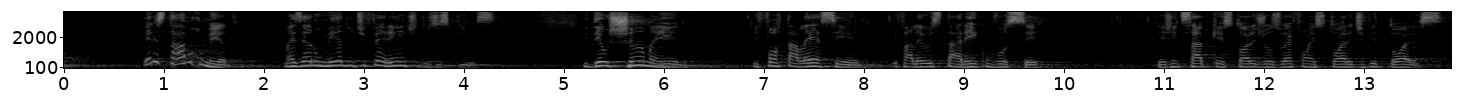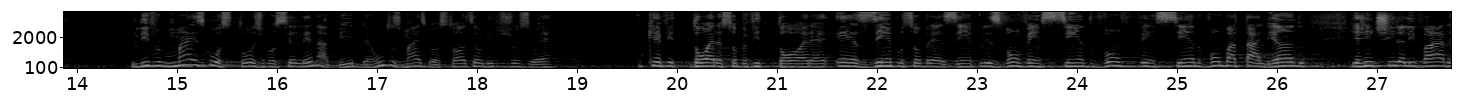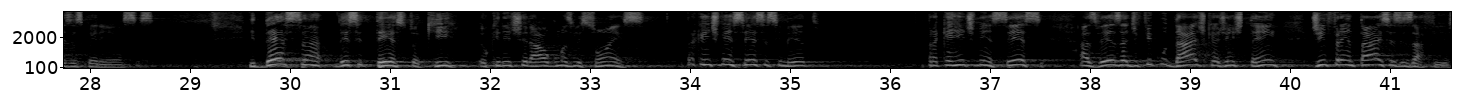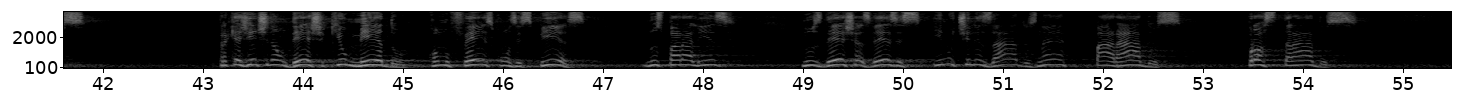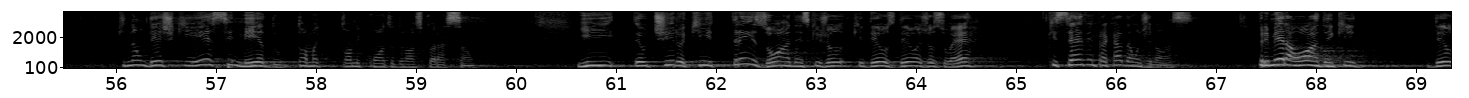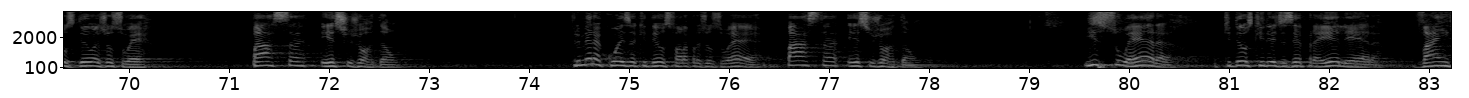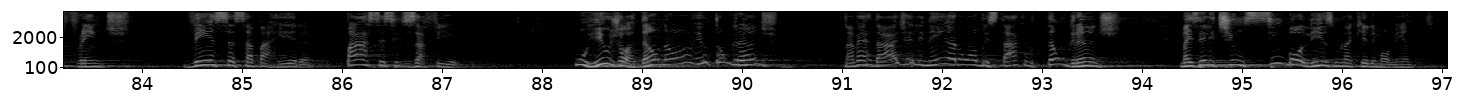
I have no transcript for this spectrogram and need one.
ele estava com medo, mas era um medo diferente dos espias. E Deus chama ele e fortalece ele e fala: Eu estarei com você. E a gente sabe que a história de Josué foi uma história de vitórias. O livro mais gostoso de você ler na Bíblia, um dos mais gostosos, é o livro de Josué. porque é vitória sobre vitória, é exemplo sobre exemplo, eles vão vencendo, vão vencendo, vão batalhando, e a gente tira ali várias experiências. E dessa, desse texto aqui, eu queria tirar algumas lições para que a gente vencesse esse medo, para que a gente vencesse, às vezes, a dificuldade que a gente tem de enfrentar esses desafios, para que a gente não deixe que o medo, como fez com os espias, nos paralise, nos deixe, às vezes, inutilizados, né? parados, prostrados, que não deixe que esse medo tome, tome conta do nosso coração. E eu tiro aqui três ordens que, que Deus deu a Josué, que servem para cada um de nós. Primeira ordem que Deus deu a Josué: passa este Jordão. Primeira coisa que Deus fala para Josué é: passa este Jordão. Isso era, o que Deus queria dizer para ele era: vá em frente, vença essa barreira, passe esse desafio. O Rio Jordão não é um rio tão grande. Na verdade, ele nem era um obstáculo tão grande, mas ele tinha um simbolismo naquele momento.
